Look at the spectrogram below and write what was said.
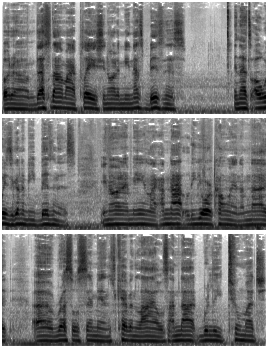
But um, that's not my place. You know what I mean? That's business. And that's always going to be business. You know what I mean? Like, I'm not Lyor Cohen. I'm not uh, Russell Simmons, Kevin Liles. I'm not really too much.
